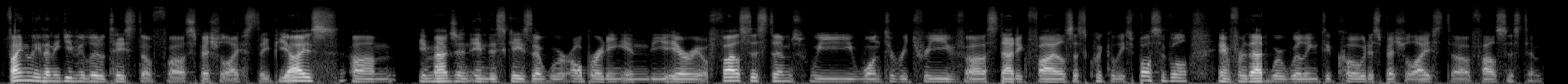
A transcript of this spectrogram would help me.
Finally, let me give you a little taste of uh, specialized APIs. Um, imagine in this case that we're operating in the area of file systems. We want to retrieve uh, static files as quickly as possible. And for that, we're willing to code a specialized uh, file system.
